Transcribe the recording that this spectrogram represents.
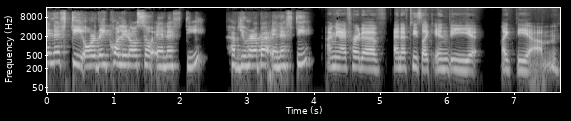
NFT, or they call it also NFT. Have you heard about NFT? I mean, I've heard of NFTs like in the like the um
